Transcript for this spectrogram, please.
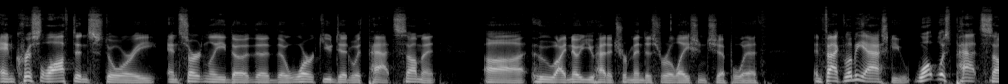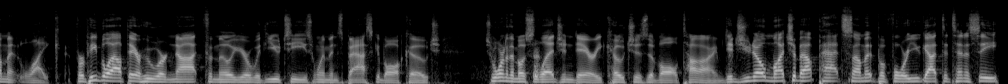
And Chris Lofton's story, and certainly the the, the work you did with Pat Summitt, uh, who I know you had a tremendous relationship with, in fact, let me ask you, what was Pat Summitt like? For people out there who are not familiar with UT's women's basketball coach, he's one of the most legendary coaches of all time. Did you know much about Pat Summitt before you got to Tennessee?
